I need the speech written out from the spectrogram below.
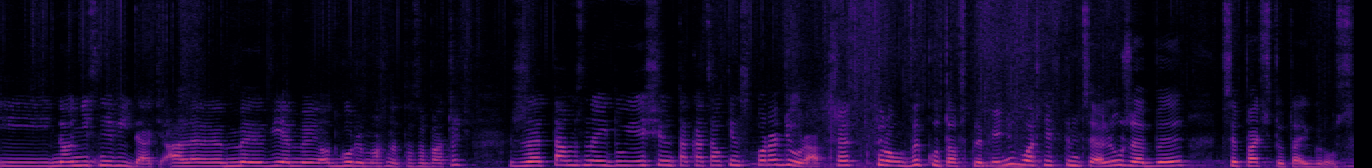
i no nic nie widać, ale my wiemy, od góry można to zobaczyć, że tam znajduje się taka całkiem spora dziura, przez którą wykuto w sklepieniu właśnie w tym celu, żeby wsypać tutaj gruz.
